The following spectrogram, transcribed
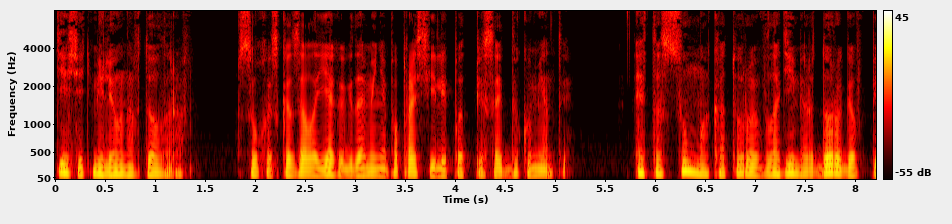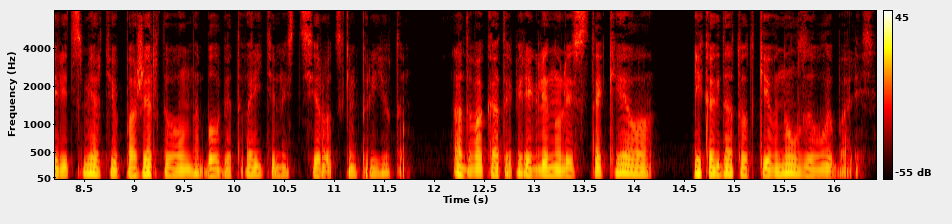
«Десять миллионов долларов», — сухо сказала я, когда меня попросили подписать документы. «Это сумма, которую Владимир Дорогов перед смертью пожертвовал на благотворительность сиротским приютам». Адвокаты переглянулись с Текео, и когда тот кивнул, заулыбались.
